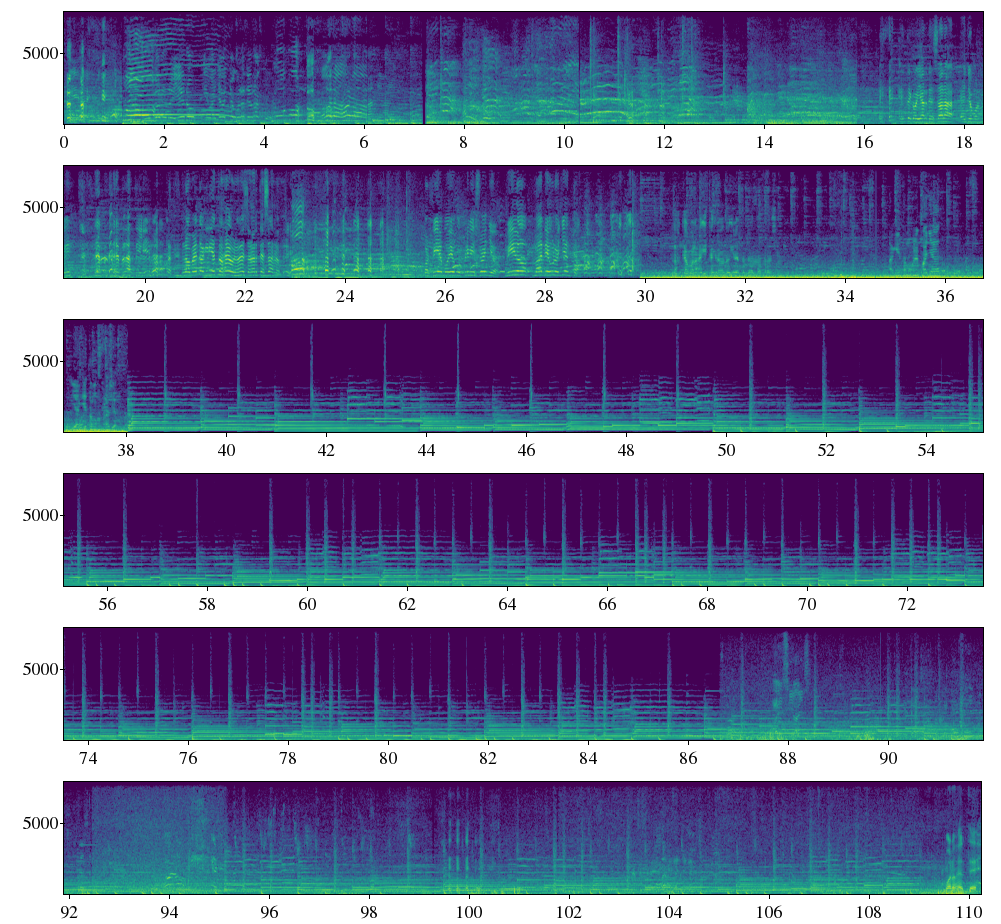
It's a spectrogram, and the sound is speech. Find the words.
Este collar de Sara hecho por mí, de, de plastilina. Lo vendo a 500 euros, ¿eh? Son artesanos. Por fin he podido cumplir mi sueño. Mido más de 1,80. Las cámaras aquí están grabando quién está entrando a Francia. Aquí estamos en España y aquí estamos en Francia.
